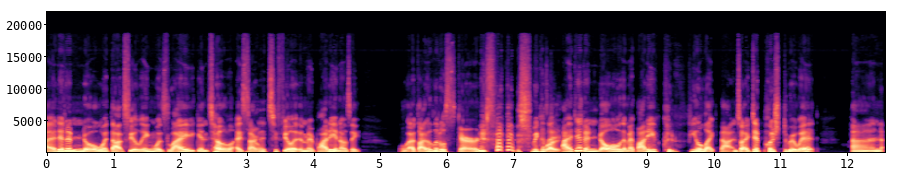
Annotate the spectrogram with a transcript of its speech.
I didn't know what that feeling was like until I started to feel it in my body, and I was like, well, I got a little scared because right. I, I didn't know that my body could feel like that, and so I did push through it, and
